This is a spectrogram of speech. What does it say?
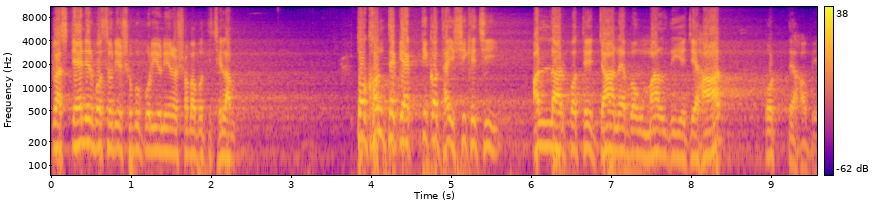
ক্লাস টেনের বছরে শুভপুর ইউনিয়নের সভাপতি ছিলাম। তখন থেকে একটি কথাই শিখেছি, আল্লাহর পথে যান এবং মাল দিয়ে জেহাদ করতে হবে।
